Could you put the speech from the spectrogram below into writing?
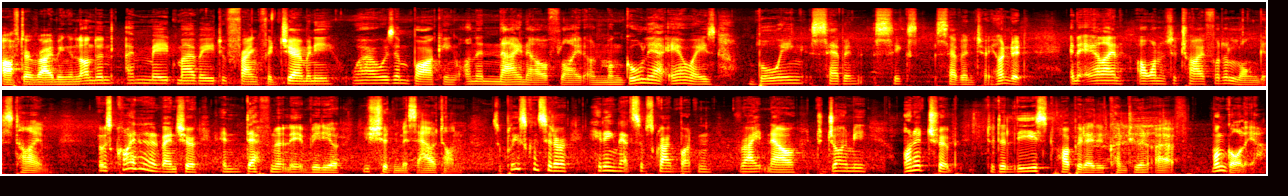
After arriving in London, I made my way to Frankfurt, Germany, where I was embarking on a 9 hour flight on Mongolia Airways Boeing 767-300, an airline I wanted to try for the longest time. It was quite an adventure and definitely a video you shouldn't miss out on. So please consider hitting that subscribe button right now to join me on a trip to the least populated country on earth, Mongolia.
